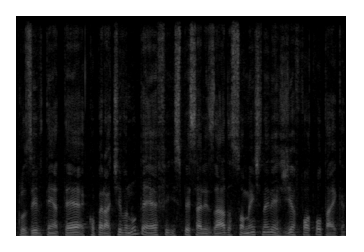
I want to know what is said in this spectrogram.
inclusive tem até cooperativa no DF especializada somente na energia fotovoltaica.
